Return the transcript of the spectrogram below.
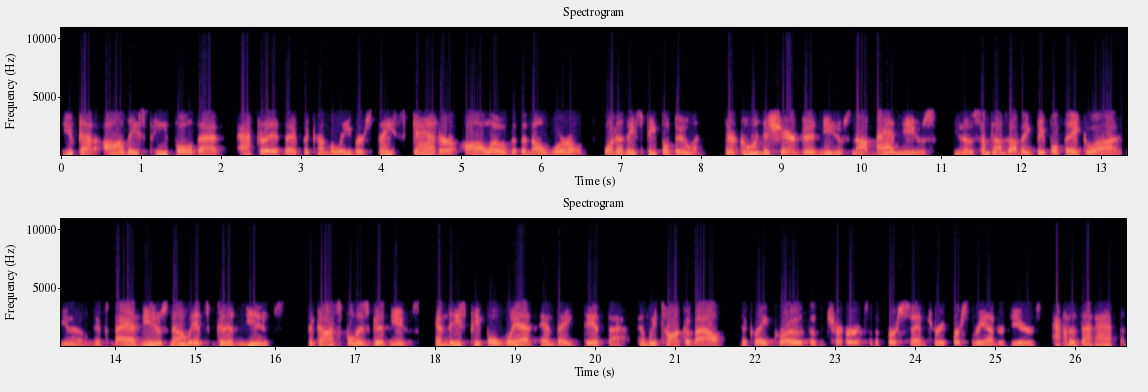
you've got all these people that after they've become believers, they scatter all over the known world. What are these people doing? They're going to share good news, not bad news. you know, sometimes I think people think, well, you know, it's bad news. No, it's good news. The gospel is good news. And these people went and they did that. And we talk about the great growth of the church of the first century, first 300 years. How did that happen?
